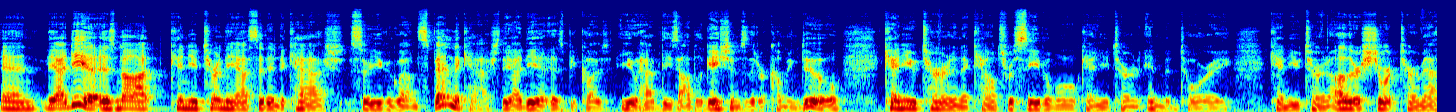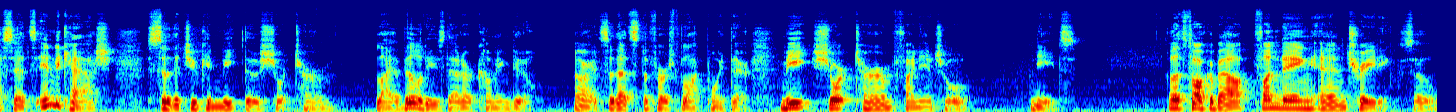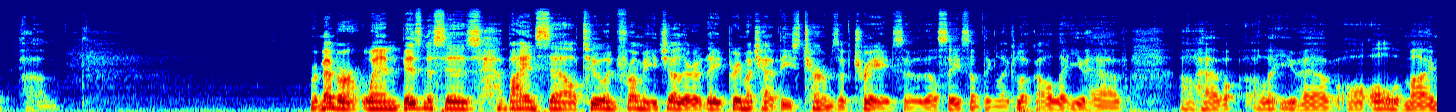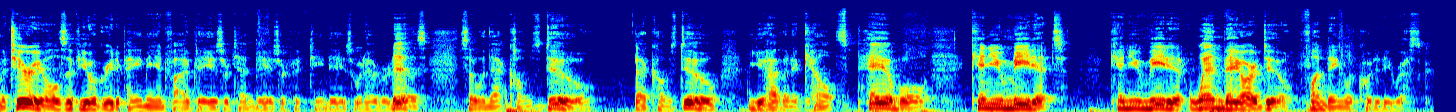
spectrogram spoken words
And the idea is not can you turn the asset into cash so you can go out and spend the cash. The idea is because you have these obligations that are coming due, can you turn an accounts receivable? Can you turn inventory? Can you turn other short term assets into cash so that you can meet those short term liabilities that are coming due? All right, so that's the first block point there. Meet short term financial needs. Let's talk about funding and trading. So, um, Remember, when businesses buy and sell to and from each other, they pretty much have these terms of trade. So they'll say something like, "Look, I'll let you have, I'll have, I'll let you have all, all of my materials if you agree to pay me in five days or ten days or fifteen days, whatever it is." So when that comes due, that comes due, you have an accounts payable. Can you meet it? Can you meet it when they are due? Funding liquidity risk.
